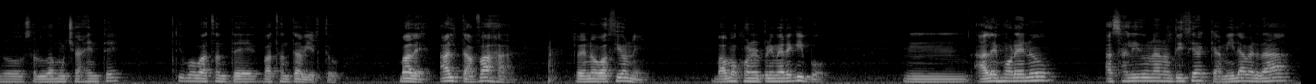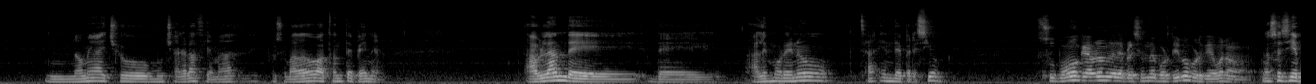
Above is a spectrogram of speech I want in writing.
lo saluda mucha gente, tipo bastante, bastante abierto. Vale, altas, bajas, renovaciones. Vamos con el primer equipo. Mm, Alex Moreno ha salido una noticia que a mí la verdad no me ha hecho mucha gracia, me ha- incluso me ha dado bastante pena. Hablan de, de Alex Moreno que está en depresión. Supongo que hablan de depresión deportiva porque, bueno, No sé si es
